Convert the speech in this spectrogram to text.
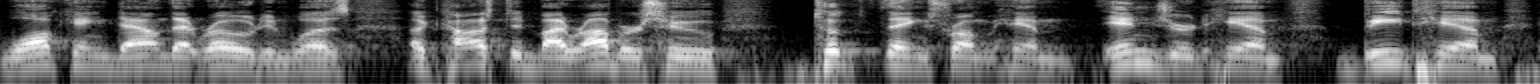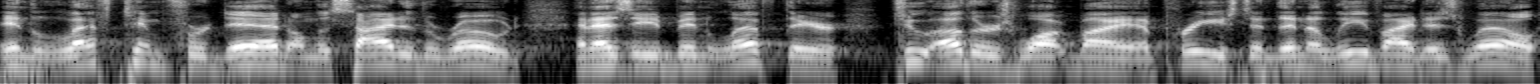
walking down that road and was accosted by robbers who took things from him, injured him, beat him, and left him for dead on the side of the road. And as he had been left there, two others walked by a priest and then a Levite as well.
